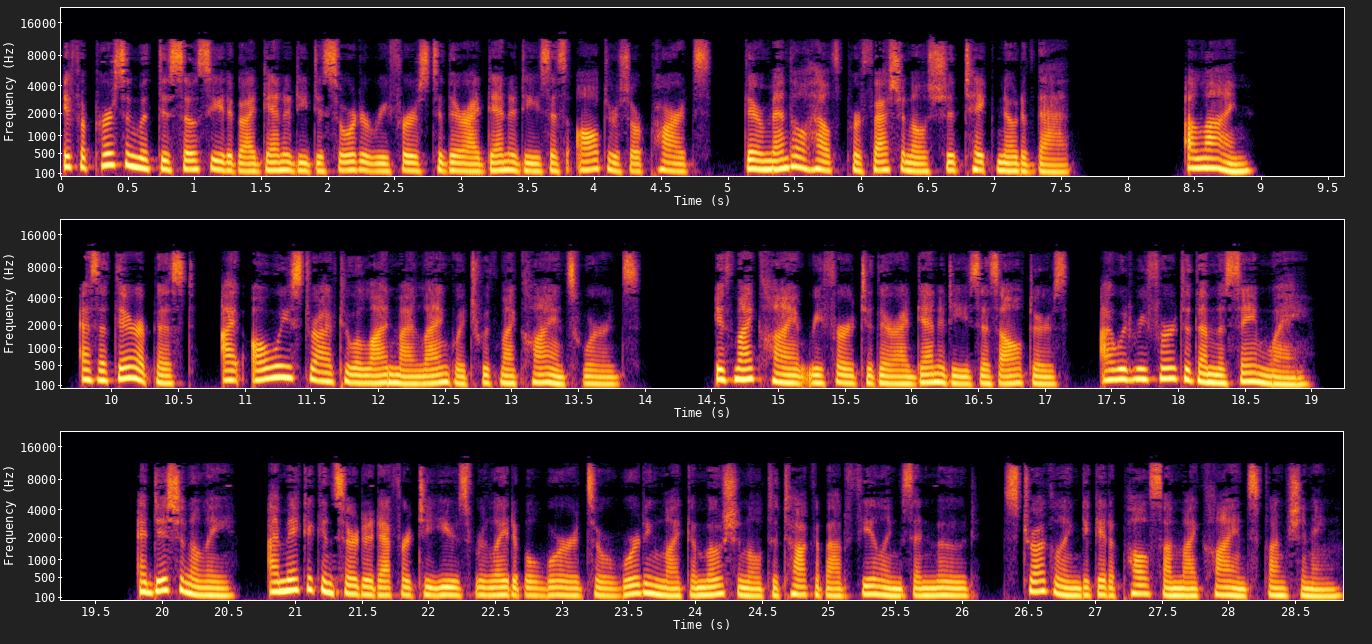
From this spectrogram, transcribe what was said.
if a person with dissociative identity disorder refers to their identities as alters or parts, their mental health professionals should take note of that. Align. As a therapist, I always strive to align my language with my client's words. If my client referred to their identities as alters, I would refer to them the same way. Additionally, I make a concerted effort to use relatable words or wording like emotional to talk about feelings and mood, struggling to get a pulse on my client's functioning.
